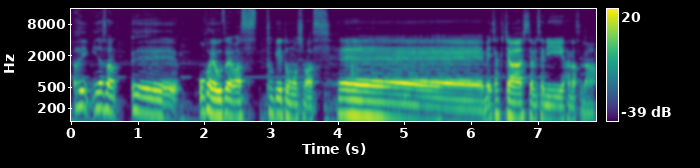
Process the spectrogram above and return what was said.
はい、皆さん、えー、おはようございます。時計と申します。えー、めちゃくちゃ久々に話すな。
